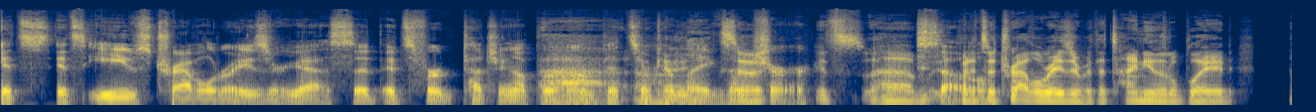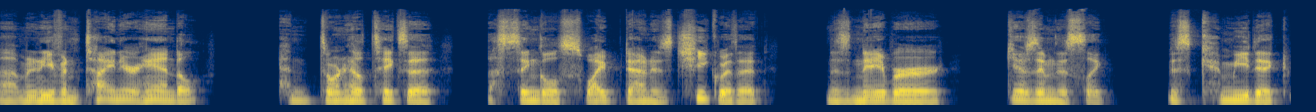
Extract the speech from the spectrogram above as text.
It's it's Eve's travel razor. Yes, it, it's for touching up her Ah, armpits or her legs. So I'm sure. It's um, So- but it's a travel razor with a tiny little blade, um, and an even tinier handle. And Thornhill takes a, a single swipe down his cheek with it. And his neighbor gives him this like this comedic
